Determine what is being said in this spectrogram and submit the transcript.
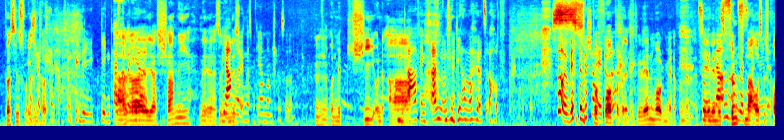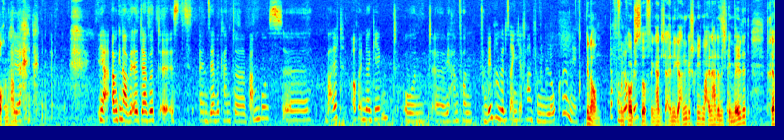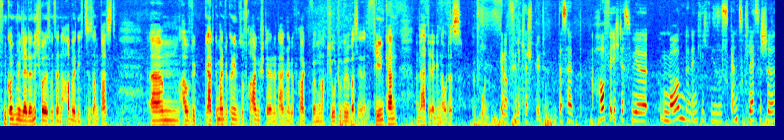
Du hast dir das vorhin Ich habe angeschaut. keine Ahnung, wie die Gegend heißt, aber eher Arayashami. Nee, so Yama, ähnlich. irgendwas mit Yama am Schluss, oder? Mhm. Und mit Shi und A. Mit A fängt's an und mit Yama hört's auf. So, wisst ihr Super Bescheid, oder? vorbereitet. Wir werden morgen mehr davon dann erzählen, wenn wir es fünfmal ausgesprochen haben. Ja. ja, aber genau, wir- da wird, äh, ist ein sehr bekannter Bambuswald äh, auch in der Gegend. Und äh, wir haben von, von wem haben wir das eigentlich erfahren? Von einem Local? Nee, Genau. doch Von Local. Couchsurfing hatte ich einige angeschrieben. Einer hatte sich Stimmt. gemeldet. Treffen konnten wir ihn leider nicht, weil das mit seiner Arbeit nicht zusammenpasst. Ähm, aber wir, er hat gemeint, wir können ihm so Fragen stellen. Und da habe ich mal gefragt, wenn man nach Kyoto will, was er empfehlen kann. Und da hatte er genau das empfohlen. Genau, für die Kirschblüte. Deshalb hoffe ich, dass wir morgen dann endlich dieses ganz klassische,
